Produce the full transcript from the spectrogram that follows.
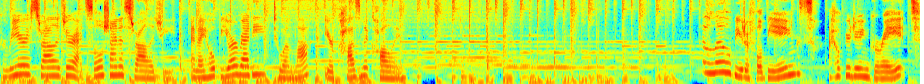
career astrologer at Soulshine Astrology, and I hope you're ready to unlock your cosmic calling. Hello, beautiful beings. I hope you're doing great.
